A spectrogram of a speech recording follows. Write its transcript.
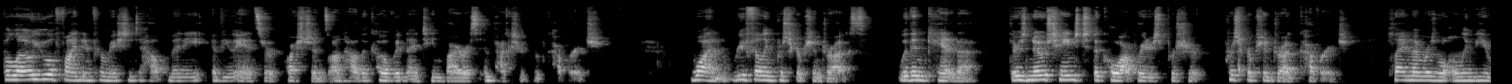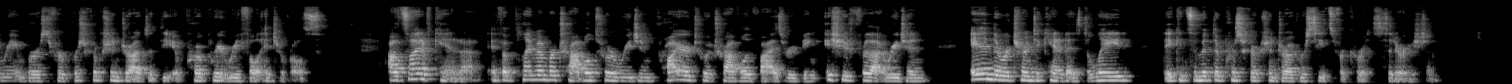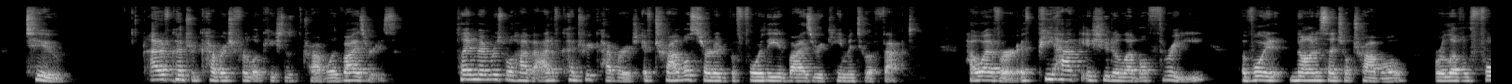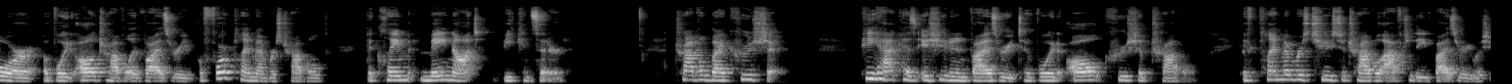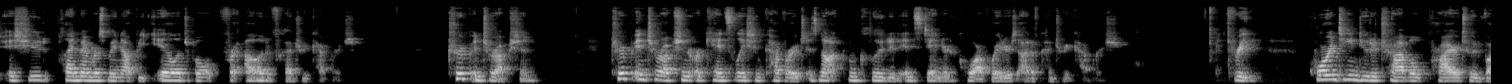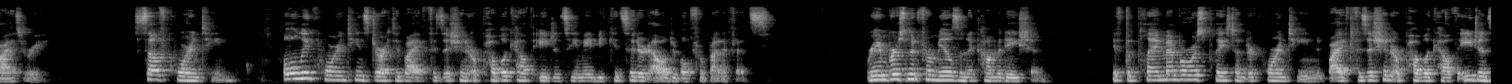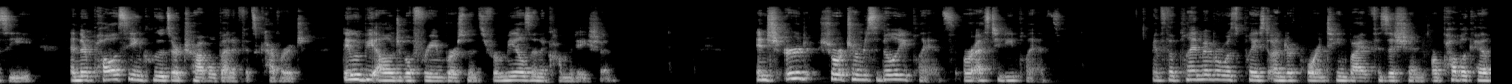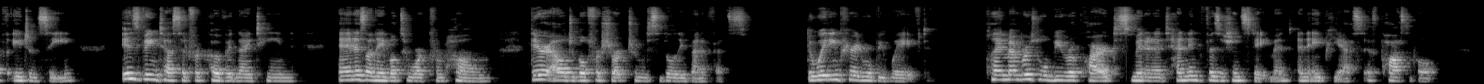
Below, you will find information to help many of you answer questions on how the COVID 19 virus impacts your group coverage. One, refilling prescription drugs. Within Canada, there's no change to the cooperator's prescri- prescription drug coverage plan members will only be reimbursed for prescription drugs at the appropriate refill intervals. Outside of Canada, if a plan member traveled to a region prior to a travel advisory being issued for that region and the return to Canada is delayed, they can submit the prescription drug receipts for consideration. Two, out of country coverage for locations with travel advisories. Plan members will have out of country coverage if travel started before the advisory came into effect. However, if PHAC issued a level 3 avoid non essential travel, or level four, avoid all travel advisory before plan members traveled, the claim may not be considered. Travel by cruise ship. PHAC has issued an advisory to avoid all cruise ship travel. If plan members choose to travel after the advisory was issued, plan members may not be eligible for out of country coverage. Trip interruption. Trip interruption or cancellation coverage is not included in standard cooperators out of country coverage. Three, quarantine due to travel prior to advisory. Self quarantine. Only quarantines directed by a physician or public health agency may be considered eligible for benefits. Reimbursement for meals and accommodation. If the plan member was placed under quarantine by a physician or public health agency and their policy includes our travel benefits coverage, they would be eligible for reimbursements for meals and accommodation. Insured short term disability plans, or STD plans. If the plan member was placed under quarantine by a physician or public health agency, is being tested for COVID 19, and is unable to work from home, they are eligible for short term disability benefits. The waiting period will be waived. Plan members will be required to submit an attending physician statement, an APS, if possible.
